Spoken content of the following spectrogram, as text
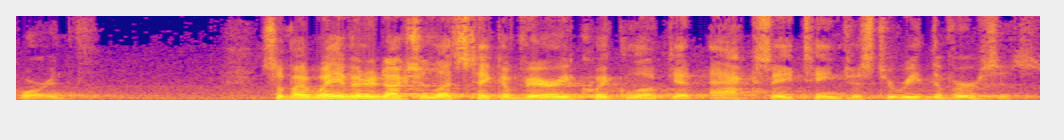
Corinth. So, by way of introduction, let's take a very quick look at Acts 18, just to read the verses.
